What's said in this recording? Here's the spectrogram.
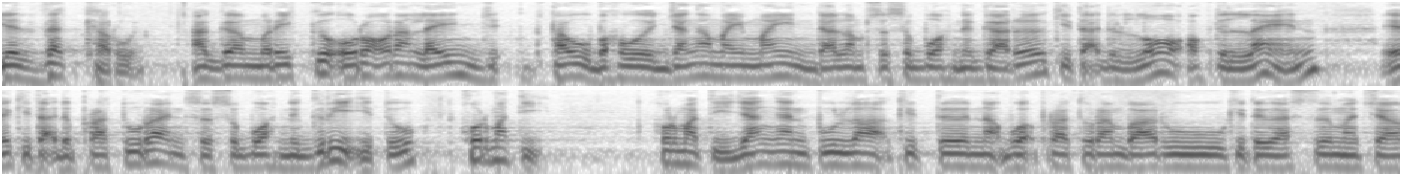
yadhakkarun agar mereka orang-orang lain tahu bahawa jangan main-main dalam sesebuah negara kita ada law of the land ya kita ada peraturan sesebuah negeri itu hormati. Hormati. Jangan pula kita nak buat peraturan baru kita rasa macam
